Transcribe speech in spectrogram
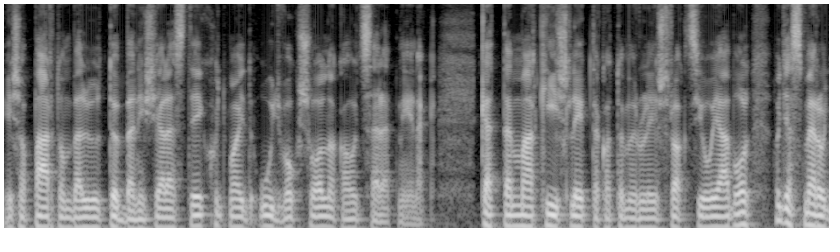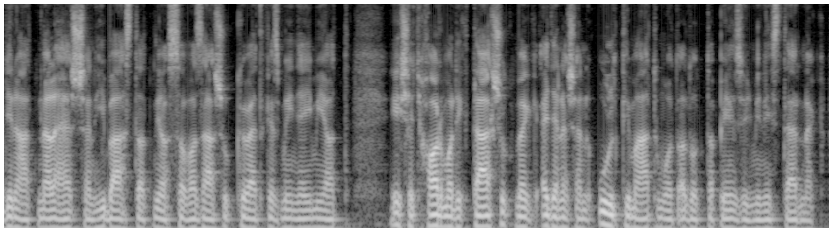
és a párton belül többen is jelezték, hogy majd úgy voksolnak, ahogy szeretnének. Ketten már ki is léptek a tömörülés frakciójából, hogy a Smerodinát ne lehessen hibáztatni a szavazásuk következményei miatt, és egy harmadik társuk meg egyenesen ultimátumot adott a pénzügyminiszternek.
